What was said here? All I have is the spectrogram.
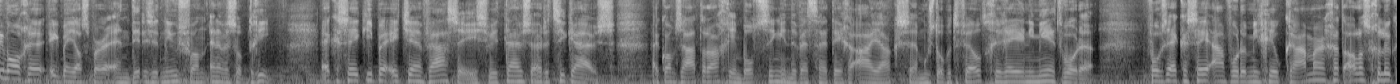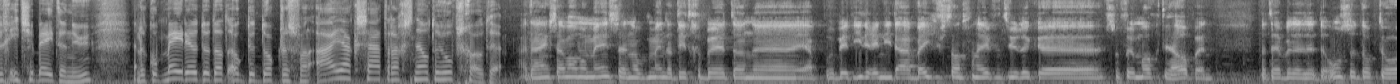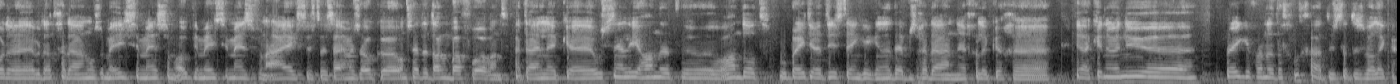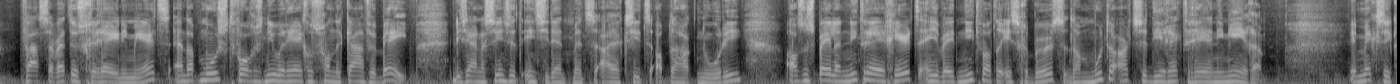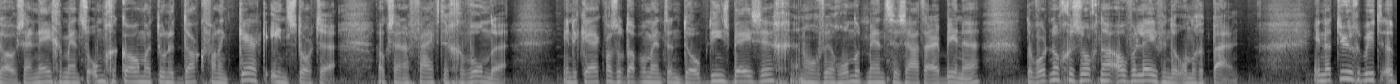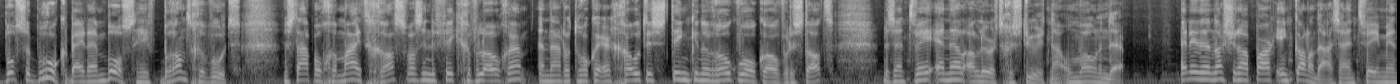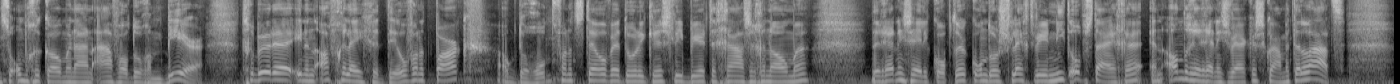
Goedemorgen, ik ben Jasper en dit is het nieuws van NWS op 3. RKC-keeper Etienne Vase is weer thuis uit het ziekenhuis. Hij kwam zaterdag in botsing in de wedstrijd tegen Ajax... en moest op het veld gereanimeerd worden. Volgens RKC-aanvoerder Michiel Kramer gaat alles gelukkig ietsje beter nu. En dat komt mede doordat ook de dokters van Ajax zaterdag snel te hulp schoten. Uiteindelijk zijn we allemaal mensen en op het moment dat dit gebeurt... dan uh, ja, probeert iedereen die daar een beetje verstand van heeft natuurlijk uh, zoveel mogelijk te helpen... En dat hebben de, onze doktoren hebben dat gedaan, onze medische mensen, maar ook de meeste mensen van Ajax. Dus daar zijn we ze ook uh, ontzettend dankbaar voor. Want uiteindelijk, uh, hoe sneller je handelt, uh, handelt, hoe beter het is, denk ik. En dat hebben ze gedaan. Gelukkig ja, kunnen we nu spreken van dat het goed gaat. Dus dat is wel lekker. Vaasa werd dus gereanimeerd en dat moest volgens nieuwe regels van de KNVB. Die zijn er sinds het incident met Ajaxiet Abdehak Nouri. Als een speler niet reageert en je weet niet wat er is gebeurd... dan moeten artsen direct reanimeren. In Mexico zijn negen mensen omgekomen toen het dak van een kerk instortte. Ook zijn er 50 gewonden. In de kerk was op dat moment een doopdienst bezig en ongeveer 100 mensen zaten er binnen. Er wordt nog gezocht naar overlevenden onder het puin. In natuurgebied het Bossenbroek bij Den Bosch heeft brand gewoed. Een stapel gemaaid gras was in de fik gevlogen en daardoor trokken er grote stinkende rookwolken over de stad. Er zijn twee NL-alerts gestuurd naar omwonenden. En in een nationaal park in Canada zijn twee mensen omgekomen na een aanval door een beer. Het gebeurde in een afgelegen deel van het park. Ook de hond van het stel werd door de grizzlybeer te grazen genomen. De reddingshelikopter kon door slecht weer niet opstijgen en andere reddingswerkers kwamen te laat.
